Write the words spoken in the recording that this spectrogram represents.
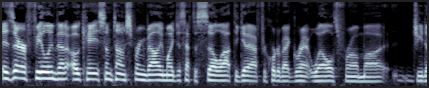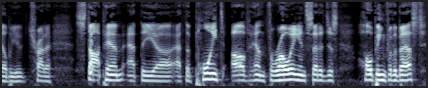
Is there a feeling that okay, sometimes Spring Valley might just have to sell out to get after quarterback Grant Wells from uh, GW, try to stop him at the uh, at the point of him throwing instead of just hoping for the best?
